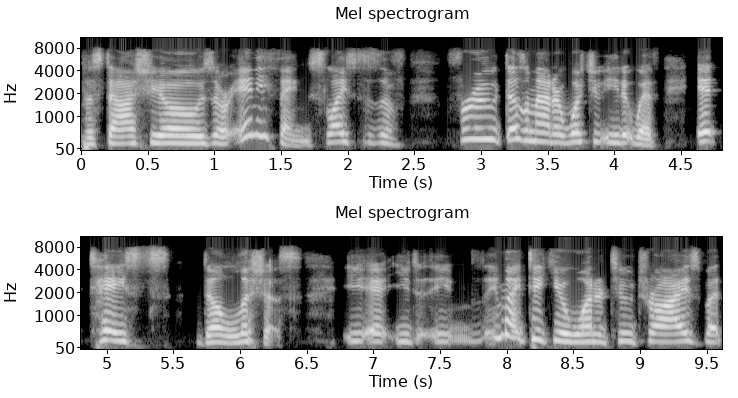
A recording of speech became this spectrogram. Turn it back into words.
pistachios, or anything, slices of fruit, doesn't matter what you eat it with. It tastes delicious. It, it, it, might take you one or two tries, but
